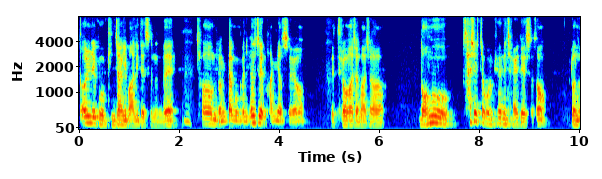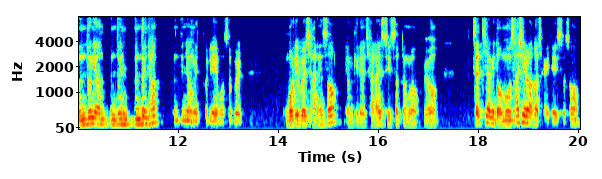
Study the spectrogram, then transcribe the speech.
떨리고 긴장이 많이 됐었는데 음. 처음 연기한 공간이 현수의 방이었어요. 들어가자마자 너무 사실적으로 표현이 잘 돼 있어서 그런 은둔형, 은둔, 은둔형? 은둔형 외톨이의 모습을 몰입을 잘해서 연기를 잘 할 수 있었던 것 같고요. 세트장이 너무 사실화가 잘 돼 있어서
